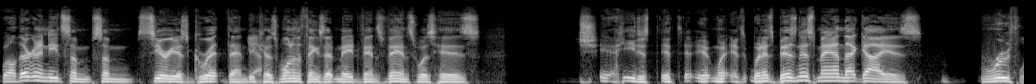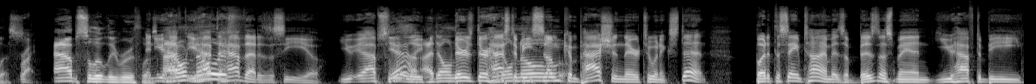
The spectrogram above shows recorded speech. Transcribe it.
Well, they're going to need some some serious grit then, Yeah. because one of the things that made Vince Vince was his. He just it, it, when it's when it's business, man. That guy is ruthless, Right. Absolutely ruthless. and you I have, don't you know have to have that as a CEO. You absolutely, Yeah, I don't- There's there has to be know- some compassion there to an extent, but at the same time, as a businessman, you have to be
